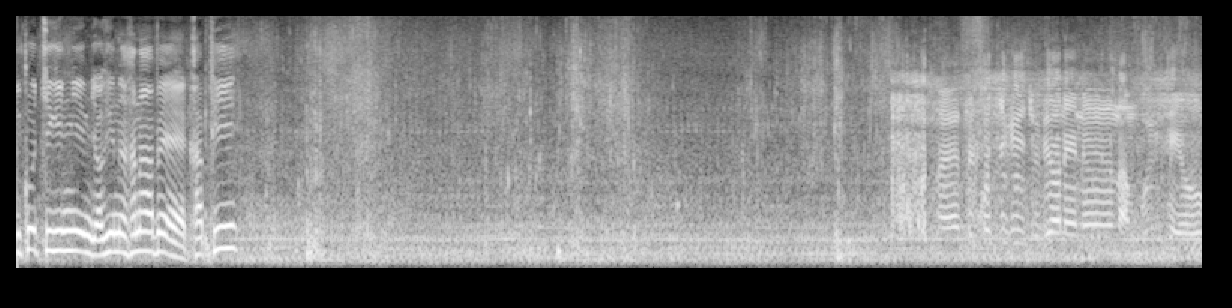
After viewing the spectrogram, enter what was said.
들꽃찌기님 여기는 하나배 카피 네, 들꽃찌개 주변에는 안 보이세요.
